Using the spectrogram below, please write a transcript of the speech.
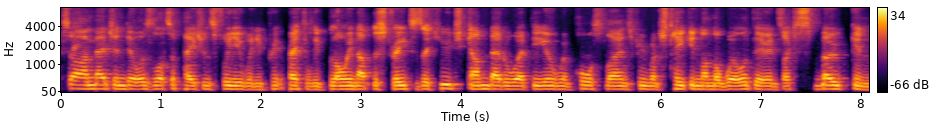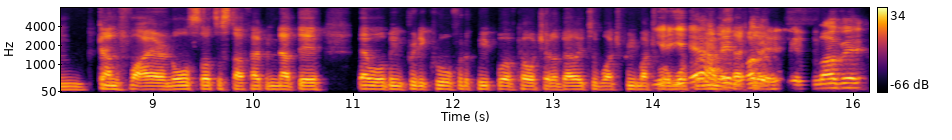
So I imagine there was lots of patience for you when you're practically blowing up the streets. There's a huge gun battle at the end when Paul Sloan's pretty much taking on the world there. and It's like smoke and gunfire and all sorts of stuff happening out there. That will have been pretty cool for the people of Coachella Valley to watch pretty much. Yeah, yeah they love it. They love it.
